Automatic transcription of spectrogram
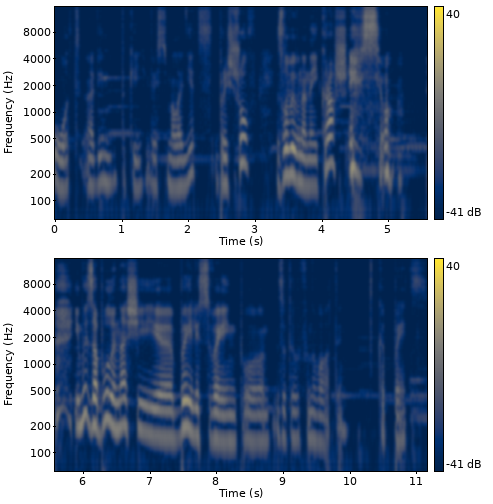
От, а він такий весь молодець. Прийшов, зловив на неї краш і все. І ми забули нашій е, Бейлі Свейн по... зателефонувати. Капець.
